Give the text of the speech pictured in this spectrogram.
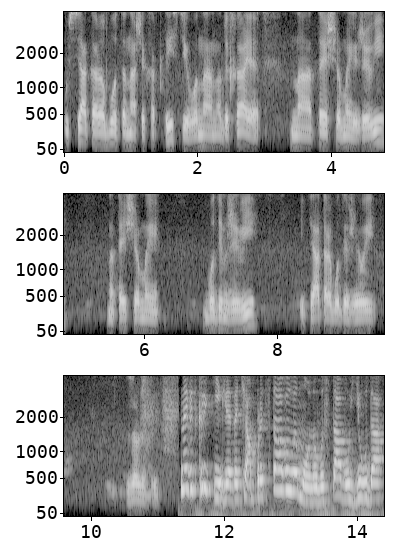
Усяка робота наших артистів вона надихає на те, що ми живі, на те, що ми будемо живі, і театр буде живий завжди. На відкритті глядачам представили моновиставу Юда.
